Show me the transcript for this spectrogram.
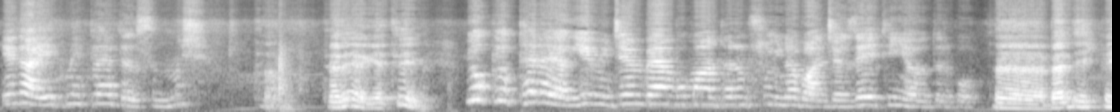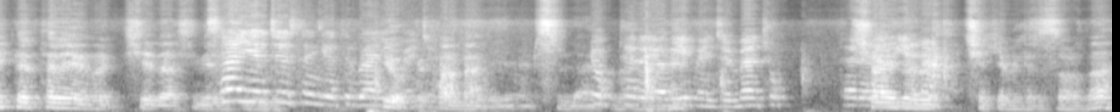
Gegay ekmekler de ısınmış. tamam. Tereyağı getireyim mi? Yok yok tereyağı yemeyeceğim. Ben bu mantarın suyuna banacağım. Zeytinyağıdır bu. He, ben ekmekleri tereyağını şey dersin Sen yiyeceksen getir ben Yok yok yemeyeceğim. tamam ben de yemem. Bismillahirrahmanirrahim. Yok tereyağı yemeyeceğim. Ben çok Çayları çekebiliriz orada.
